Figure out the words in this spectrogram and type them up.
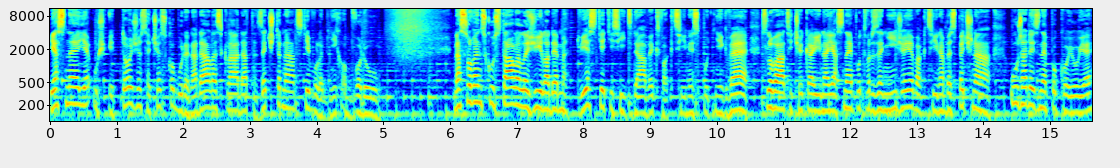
Jasné je už i to, že se Česko bude nadále skládat ze 14 volebních obvodů. Na Slovensku stále leží ladem 200 tisíc dávek vakcíny Sputnik V. Slováci čekají na jasné potvrzení, že je vakcína bezpečná. Úřady znepokojuje,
